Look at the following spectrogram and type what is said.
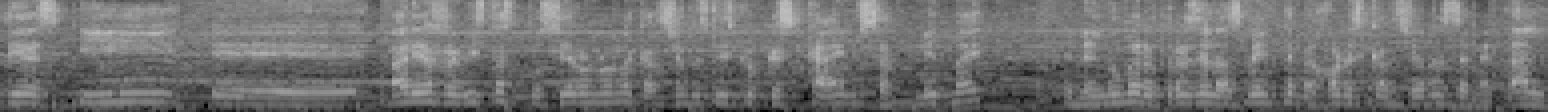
Así es, y eh, varias revistas pusieron una canción de este disco que es Kimes at Midnight en el número 3 de las 20 mejores canciones de metal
